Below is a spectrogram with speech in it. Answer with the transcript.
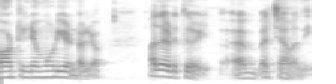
ബോട്ടിലിന്റെ മൂടിയുണ്ടല്ലോ അതെടുത്ത് വെച്ചാൽ മതി.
